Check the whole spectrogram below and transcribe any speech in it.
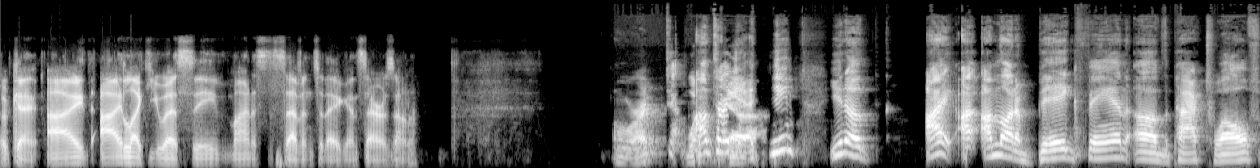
Okay. I I like USC minus the seven today against Arizona. All right, What- I'll tell you, uh, a team. You know, I, I I'm not a big fan of the Pac-12,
